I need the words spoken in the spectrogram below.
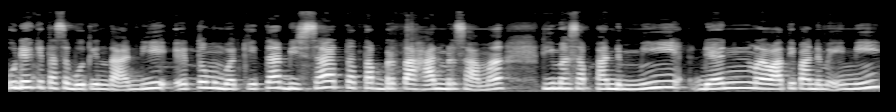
udah kita sebutin tadi itu membuat kita bisa tetap bertahan bersama di masa pandemi dan melewati pandemi ini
